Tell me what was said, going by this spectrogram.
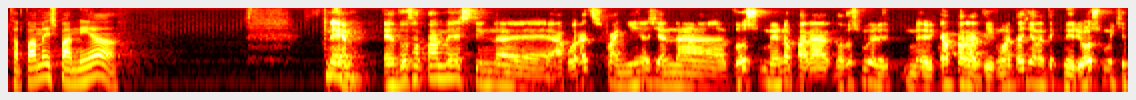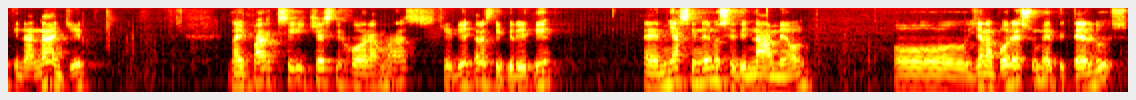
θα πάμε Ισπανία; Ναι, εδώ θα πάμε στην ε, αγορά της Ισπανίας για να δώσουμε, ένα παρά, να δώσουμε μερικά παραδείγματα για να τεκμηριώσουμε και την ανάγκη να υπάρξει και στη χώρα μας και ιδιαίτερα στην Κρήτη ε, μια συνένωση δυνάμεων ο, για να μπορέσουμε επιτέλους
